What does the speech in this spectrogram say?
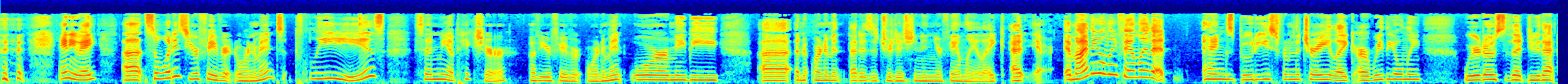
anyway, uh, so what is your favorite ornament? Please send me a picture of your favorite ornament or maybe uh, an ornament that is a tradition in your family. Like, uh, am I the only family that hangs booties from the tree? Like, are we the only weirdos that do that?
